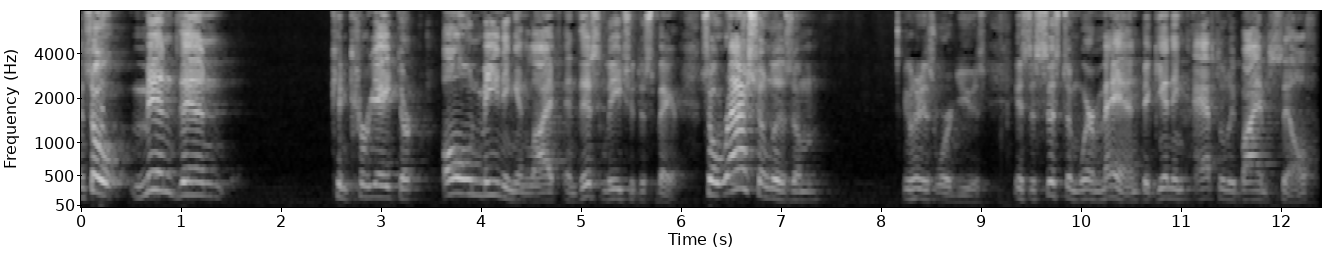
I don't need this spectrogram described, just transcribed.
And so men then can create their own meaning in life, and this leads to despair. So rationalism, you know this word used, is a system where man, beginning absolutely by himself,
